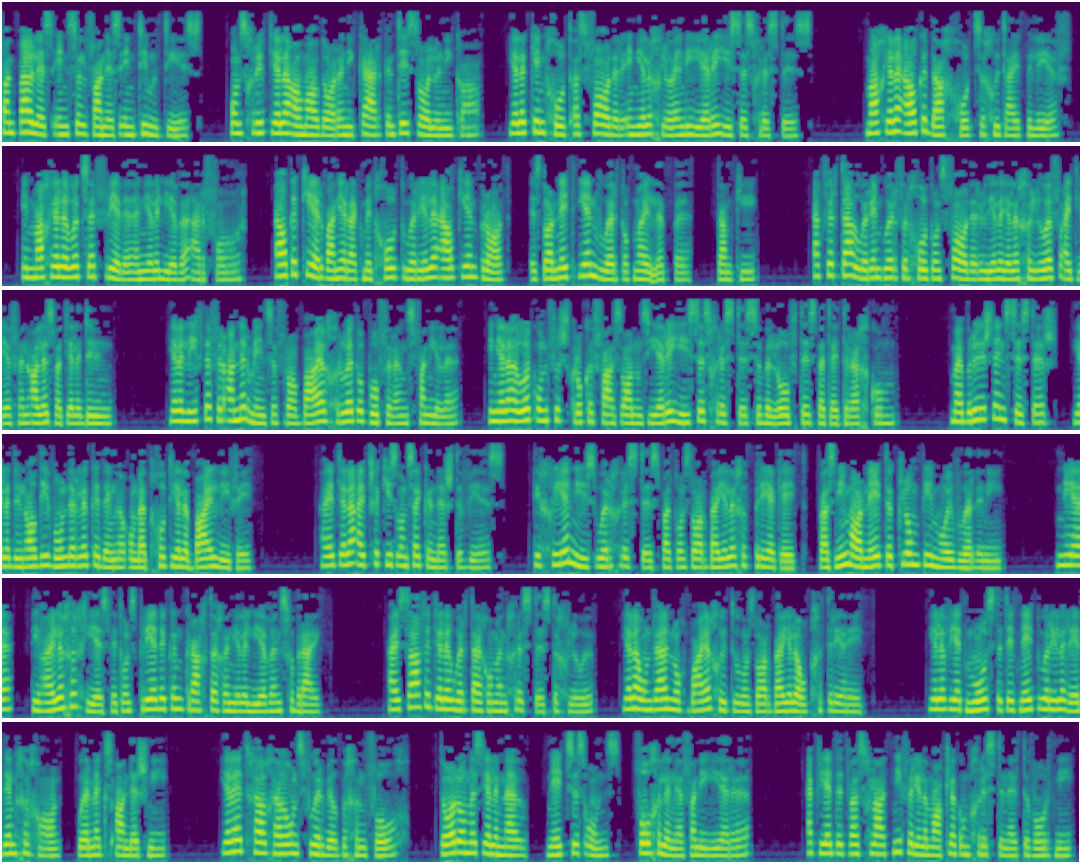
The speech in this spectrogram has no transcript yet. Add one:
van Paulus en Silvanus en Timotheus. Ons groet jullie allemaal daar in die kerk in Thessalonica. Jullie ken God als Vader en jullie glo in die Heere Jezus Christus. Mag jullie elke dag Godse goedheid beleef, en mag jullie ook sy vrede in jullie leven ervaar. Elke keer wanneer ik met God oor jullie elkeen praat, is daar net één woord op mijn lippen, dankie. Ik vertel oor en oor vir God ons Vader hoe jullie jullie geloof uitleef in alles wat jullie doen. Jelle liefde voor ander mensen vraag baie groot opofferings van jullie. En jelle hou ook onverskrokken vast aan ons Heere Jezus Christus' beloftes dat hij terugkom. My broers en sisters, jullie doen al die wonderlijke dingen omdat God jullie baie lief het. Hy het jylle uitgekies om sy kinders te wees. Die goeie nieuws oor Christus wat ons daar by jylle gepreek het, was niet maar net een klompie mooi woorden nie. Nee, die Heilige Geest het ons prediking krachtig in jylle levens gebruik. Hij zelf het jullie oortuig om in Christus te gloeien. Jullie onthou nog baie goed hoe ons daar bij jullie opgetree het. Jullie weet moest het het net oor jullie reden gegaan, oor niks anders niet. Jullie het gauw gauw ons voorbeeld begin volg. Daarom is jullie nou, net soos ons, volgelingen van die Heere. Ik weet dit was glad niet voor jullie makkelijk om christenen te worden. nie.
